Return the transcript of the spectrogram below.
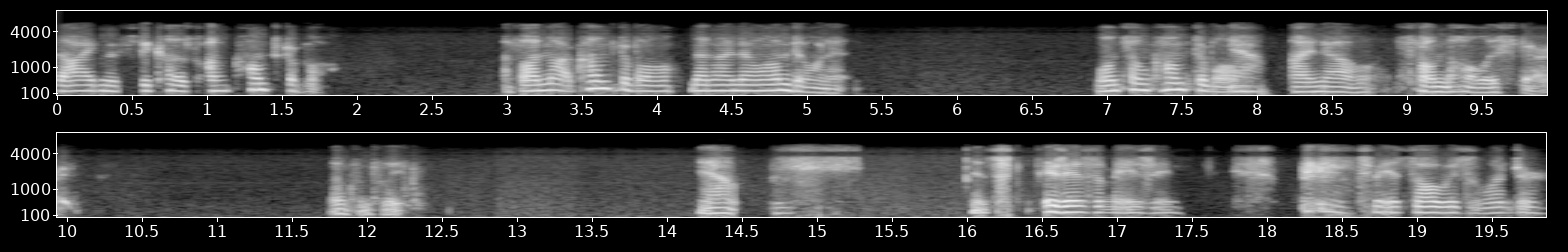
guidance because I'm comfortable. If I'm not comfortable, then I know I'm doing it. Once I'm comfortable, yeah. I know it's from the Holy Spirit. I'm complete. Yeah. It's it is amazing. To me, it's always a wonder.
